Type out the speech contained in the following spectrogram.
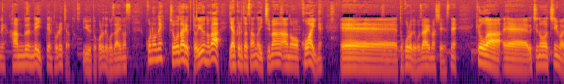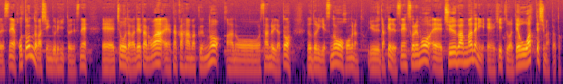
ね、半分で1点取れちゃうというところでございます。このね、長打力というのが、ヤクルトさんの一番、あの、怖いね、えー、ところでございましてですね、今日は、えー、うちのチームはですね、ほとんどがシングルヒットですね、えー、長打が出たのは、えー、高浜くんの、あのー、三塁打と、ロドリゲスのホームランというだけでですね、それも、えー、中盤までに、えー、ヒットは出終わってしまったと。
